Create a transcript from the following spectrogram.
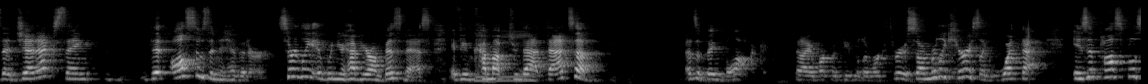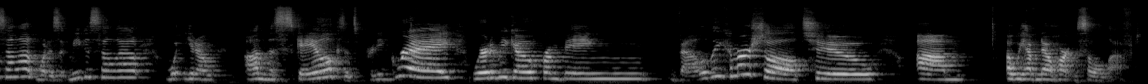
the gen x thing that also is an inhibitor certainly when you have your own business if you've come mm-hmm. up through mm-hmm. that that's a that's a big block that I work with people to work through. So I'm really curious, like what that is it possible to sell out? What does it mean to sell out? What you know, on the scale because it's pretty gray where do we go from being validly commercial to um, oh we have no heart and soul left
